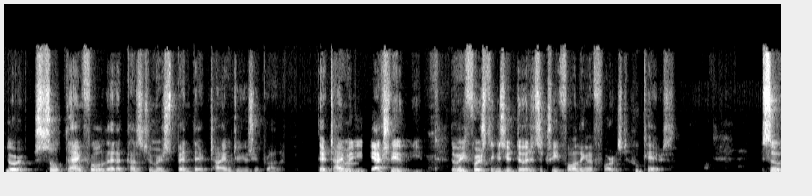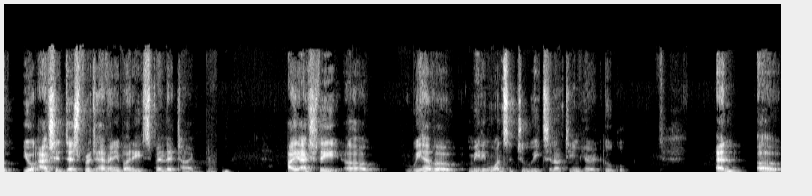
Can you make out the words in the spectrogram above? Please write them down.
you're so thankful that a customer spent their time to use your product. Their time, mm-hmm. actually, the very first thing is you do it. It's a tree falling in a forest. Who cares? So you're actually desperate to have anybody spend their time. I actually, uh, we have a meeting once in two weeks in our team here at Google, and uh,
